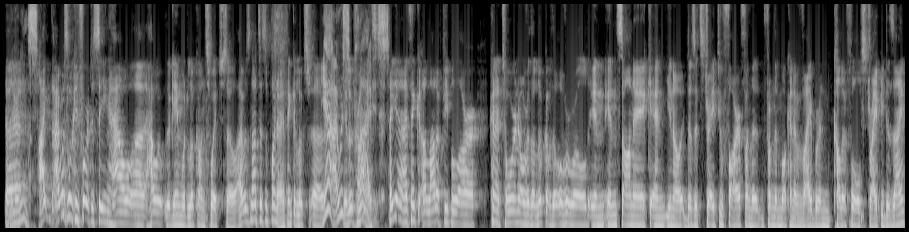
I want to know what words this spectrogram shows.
There Uh, it is. I, I was looking forward to seeing how uh, how the game would look on Switch, so I was not disappointed. I think it looks uh, Yeah, I was nice. surprised. Uh, yeah, I think a lot of people are kind of torn over the look of the overworld in in Sonic, and you know, does it stray too far from the from the more kind of vibrant, colorful, stripy design?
